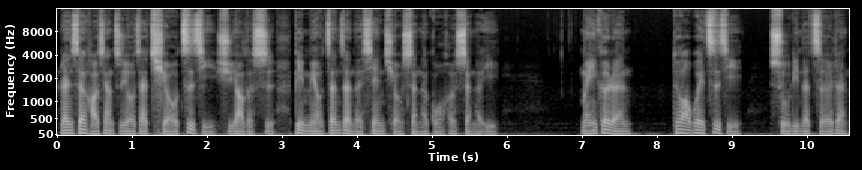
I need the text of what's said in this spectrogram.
人生好像只有在求自己需要的事，并没有真正的先求神的果和神的意。每一个人。都要为自己属灵的责任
